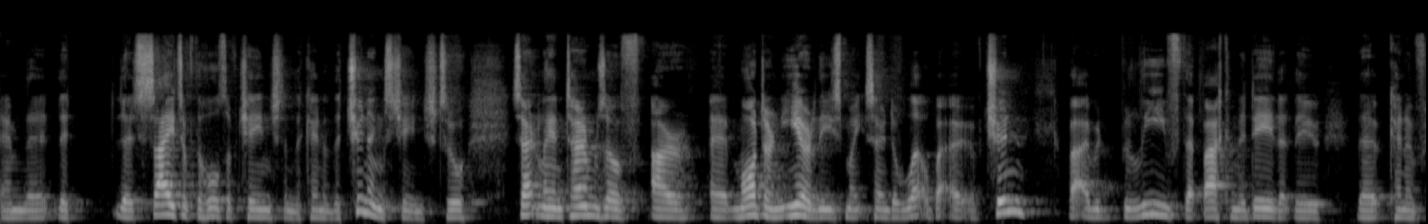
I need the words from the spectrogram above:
Um, the, the, the size of the holes have changed and the kind of the tuning's changed. So certainly in terms of our uh, modern ear, these might sound a little bit out of tune, but I would believe that back in the day that the, the kind of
